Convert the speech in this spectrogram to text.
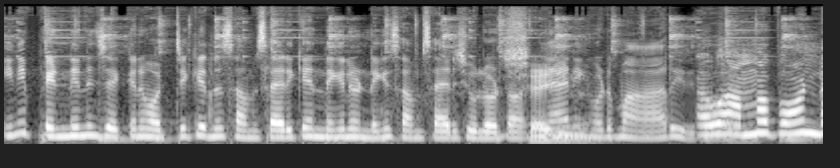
ഇനി പെണ്ണിനും ചെക്കനും ഒറ്റയ്ക്ക് ഒന്ന് സംസാരിക്കാൻ എന്തെങ്കിലും ഉണ്ടെങ്കിൽ സംസാരിച്ചോളൂ കേട്ടോ. ഞാൻ ഇങ്ങോട്ട് മാറി ഓ അമ്മ പോണ്ട.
